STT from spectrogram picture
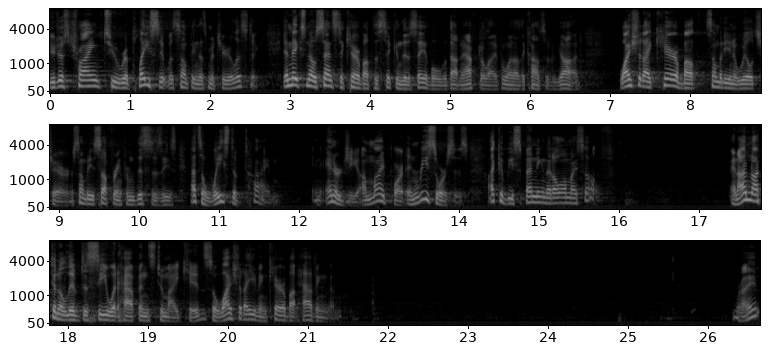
You're just trying to replace it with something that's materialistic. It makes no sense to care about the sick and the disabled without an afterlife and without the concept of God. Why should I care about somebody in a wheelchair or somebody suffering from this disease? That's a waste of time and energy on my part and resources. I could be spending that all on myself. And I'm not going to live to see what happens to my kids, so why should I even care about having them? Right?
